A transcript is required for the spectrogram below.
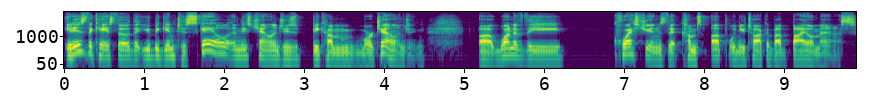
It is the case though that you begin to scale and these challenges become more challenging. Uh, one of the questions that comes up when you talk about biomass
